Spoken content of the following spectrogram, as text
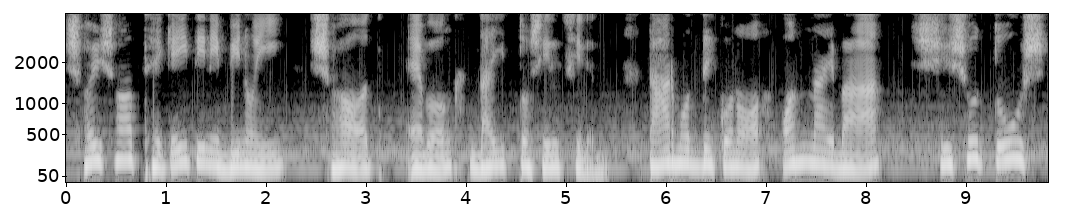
শৈশব থেকেই তিনি বিনয়ী, সৎ এবং দায়িত্বশীল ছিলেন। তার মধ্যে কোনো অন্যায় বা শিশুতোষ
